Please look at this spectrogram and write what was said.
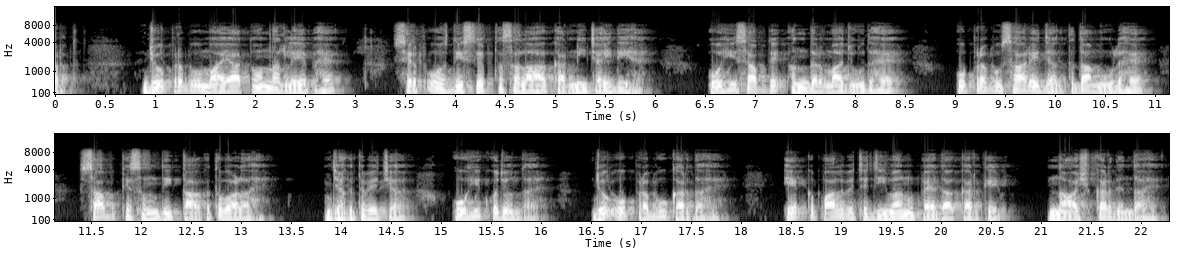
ਅਰਥ, ਜੋ ਪ੍ਰਭੂ ਮਾਇਆ ਤੋਂ ਨਿਰਲੇਪ ਹੈ, ਸਿਰਫ ਉਸ ਦੀ ਸਿਫਤ ਸਲਾਹ ਕਰਨੀ ਚਾਹੀਦੀ ਹੈ। ਉਹੀ ਸਭ ਦੇ ਅੰਦਰ ਮੌਜੂਦ ਹੈ ਉਹ ਪ੍ਰਭੂ ਸਾਰੇ ਜਗਤ ਦਾ ਮੂਲ ਹੈ, ਸਭ ਕਿਸਮ ਦੀ ਤਾਕਤ ਵਾਲਾ ਹੈ। ਜਗਤ ਵਿੱਚ ਉਹੀ ਕੁਝ ਹੁੰਦਾ ਹੈ, ਜੋ ਉਹ ਪ੍ਰਭੂ ਕਰਦਾ ਹੈ। ਇੱਕ ਪਲ ਵਿੱਚ ਜੀਵਾਂ ਨੂੰ ਪੈਦਾ ਕਰਕੇ ਨਾਸ਼ ਕਰ ਦਿੰਦਾ ਹੈ।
